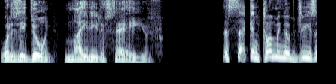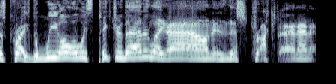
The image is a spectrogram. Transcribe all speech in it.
What is he doing? Mighty to save the second coming of Jesus Christ. We always picture that and like, ah, oh, destruction.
